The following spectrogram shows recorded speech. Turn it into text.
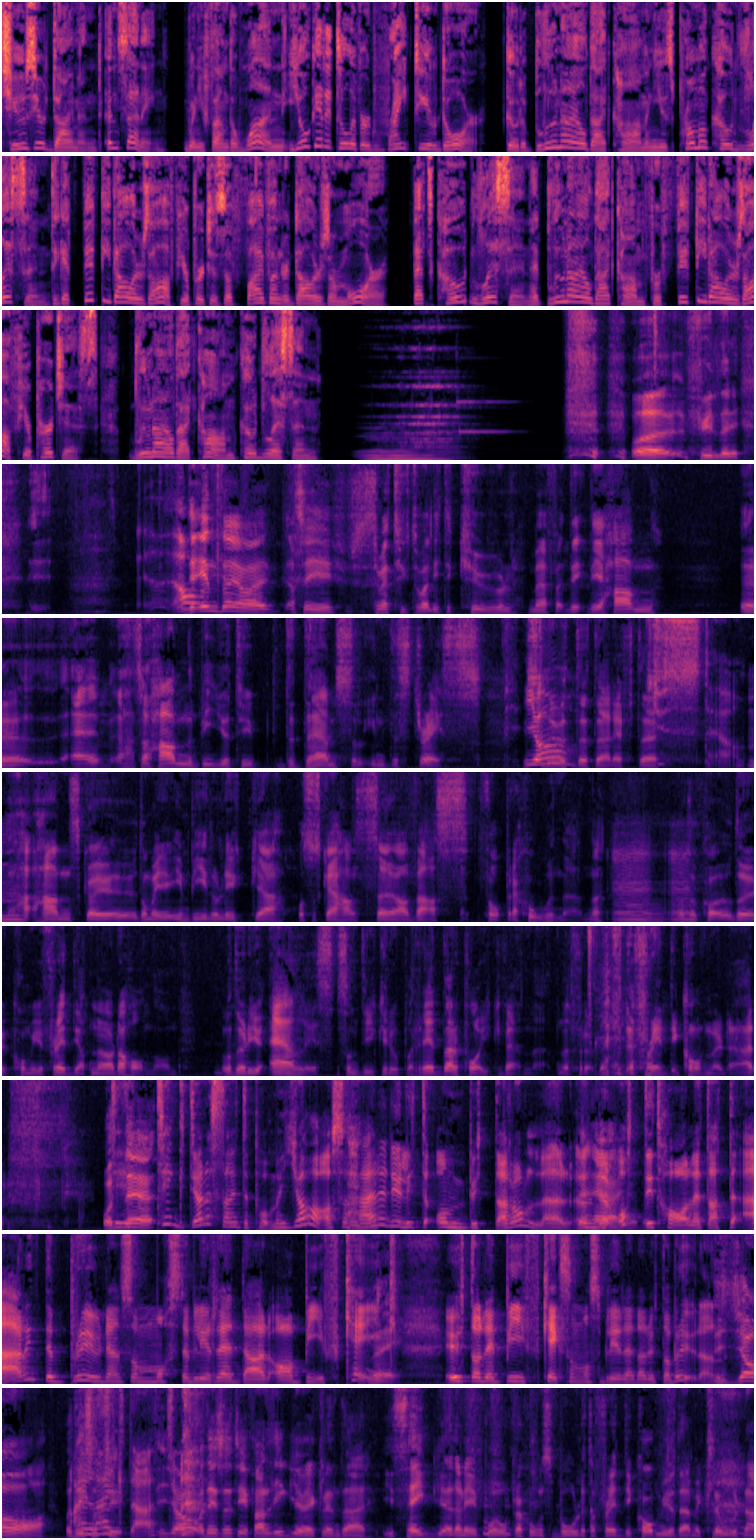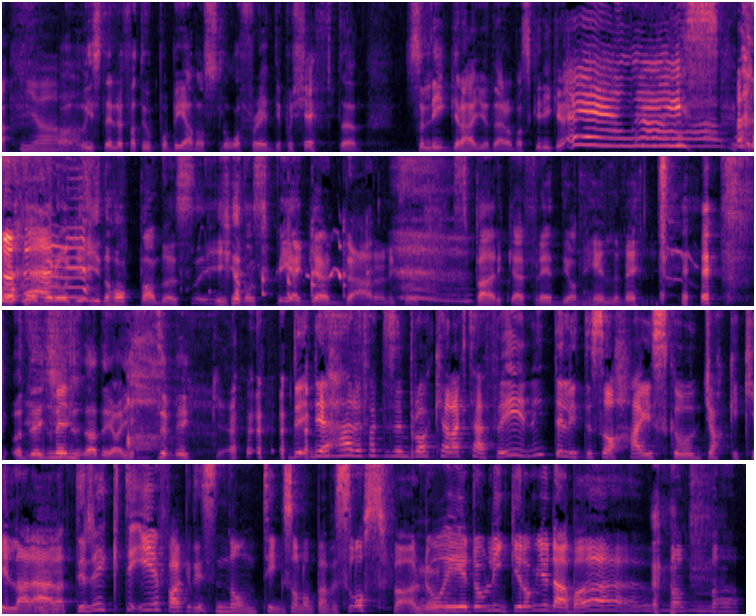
Choose your diamond and setting. When you find the one, you'll get it delivered right to your door. Go to Bluenile.com and use promo code LISTEN to get $50 off your purchase of $500 or more. That's code LISTEN at Bluenile.com for $50 off your purchase. Bluenile.com code LISTEN. och fyller i. Det enda jag, alltså, som jag tyckte var lite kul med, för det, det är han, eh, eh, alltså han blir ju typ the damsel in distress. I Ja. slutet där efter, Just det. Mm. ha- han ska ju, de är ju i en bilolycka och så ska han sövas för operationen. Och då, då kommer ju Freddy att mörda honom. Och då är det ju Alice som dyker upp och räddar pojkvännen. För när Freddy kommer där. Och Det, det, tänkte jag nästan inte på, men ja, alltså här är det ju lite ombytta roller är under ju 80-talet. Att det är inte bruden som måste bli räddad av beefcake. Nej. Utan det är beefcake som måste bli räddad utav bruden. Ja! Och det är I så like that. Ja, och det är så typ, han ligger ju verkligen där i sängen där det är på operationsbordet och Freddy kommer ju där med klorna. Ja. Och istället för att upp på benen och slå Freddy på käften så ligger han ju där och bara skriker Alice! Och då kommer hon ju inhoppandes genom spegeln där och liksom sparkar Freddy åt helvete. och det gillade jag jättemycket. Det, det här är faktiskt en bra karaktär för är det inte lite så high school jockey killar är Mm. att direkt det är faktiskt någonting som de behöver slåss för Mm. då, är, då ligger de ju där bara "Äh, mamma.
